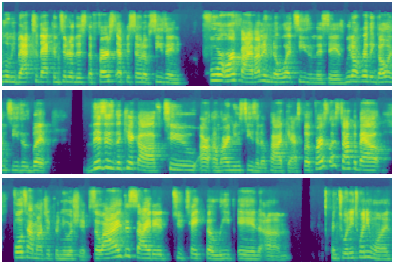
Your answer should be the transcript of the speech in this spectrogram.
We'll be back to that. Consider this the first episode of season four or five. I don't even know what season this is. We don't really go in seasons, but this is the kickoff to our, um, our new season of podcast. But first, let's talk about full time entrepreneurship. So I decided to take the leap in um, in 2021.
